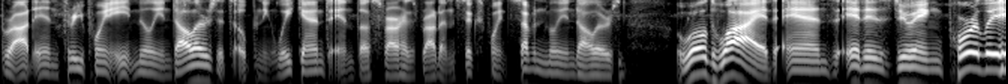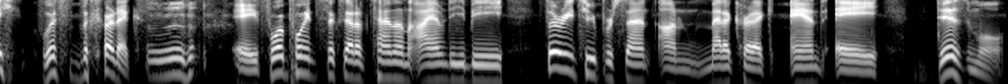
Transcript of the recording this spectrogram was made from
brought in $3.8 million its opening weekend, and thus far has brought in $6.7 million worldwide. And it is doing poorly with the critics. A 4.6 out of 10 on IMDb, 32% on Metacritic, and a dismal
